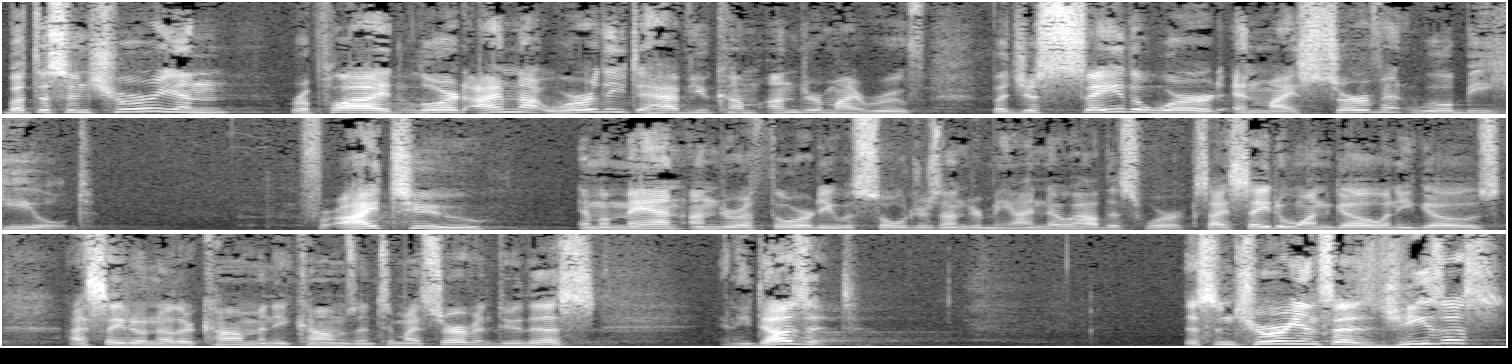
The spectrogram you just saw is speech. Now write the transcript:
But the centurion replied, Lord, I'm not worthy to have you come under my roof, but just say the word, and my servant will be healed. For I too am a man under authority with soldiers under me. I know how this works. I say to one, Go, and he goes. I say to another, Come, and he comes. And to my servant, Do this, and he does it. The centurion says, Jesus,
